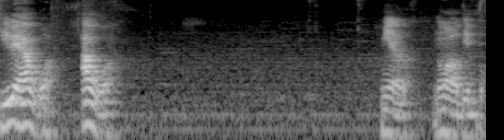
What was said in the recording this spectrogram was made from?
Escribe agua. Agua. Mierda, no me ha dado tiempo.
